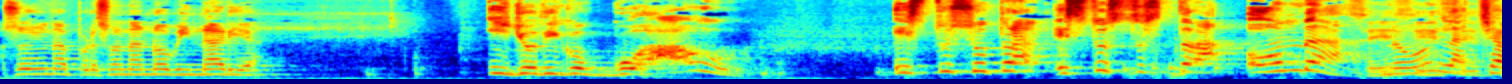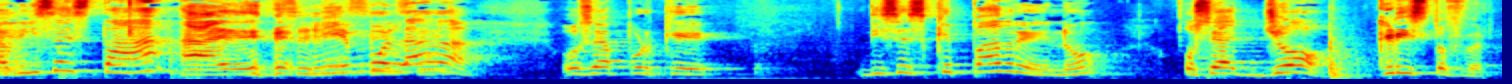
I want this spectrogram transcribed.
soy una persona no binaria. Y yo digo, wow, esto es otra, esto es otra onda, Sí, ¿no? sí, La sí, chaviza está ay, Sí, bien volada. O sea, porque dices, qué padre, ¿no? O sea, yo, Christopher,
